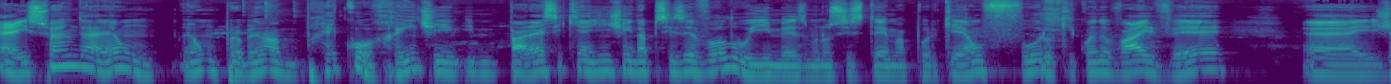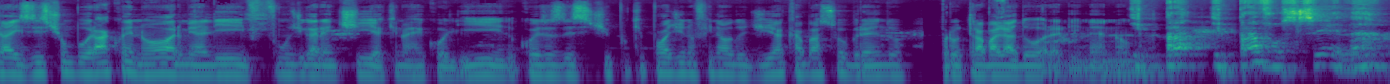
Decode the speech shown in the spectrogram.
É, isso ainda é um, é um problema recorrente e parece que a gente ainda precisa evoluir mesmo no sistema, porque é um furo que quando vai ver é, já existe um buraco enorme ali, fundo de garantia que não é recolhido, coisas desse tipo que pode no final do dia acabar sobrando para o trabalhador ali, né? Não... E para você, né?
